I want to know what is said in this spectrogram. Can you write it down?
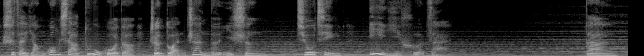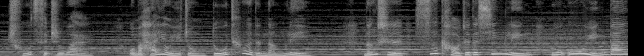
是在阳光下度过的这短暂的一生，究竟意义何在？但除此之外，我们还有一种独特的能力。能使思考着的心灵如乌云般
